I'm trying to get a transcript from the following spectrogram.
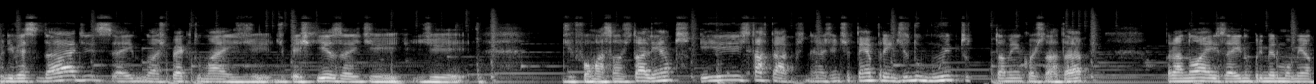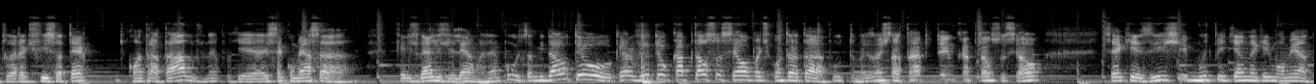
universidades, aí no aspecto mais de, de pesquisa e de, de, de, formação de talentos e startups, né? A gente tem aprendido muito também com a startup. Para nós aí no primeiro momento era difícil até contratá-los, né? Porque aí você começa aqueles velhos dilemas, né? Puta, me dá o teu, quero ver o teu capital social para te contratar. Puta, mas na startup tem um capital social se é que existe, muito pequeno naquele momento.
